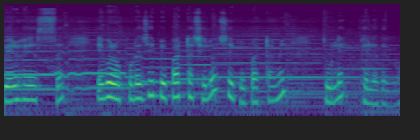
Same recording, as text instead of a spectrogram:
বের হয়ে এসছে। এবার ওপরে যে পেপারটা ছিল, সেই পেপারটা আমি তুলে ফেলে দেবো।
